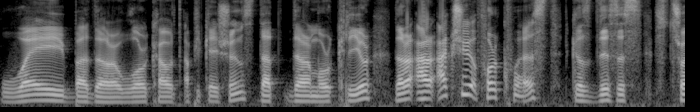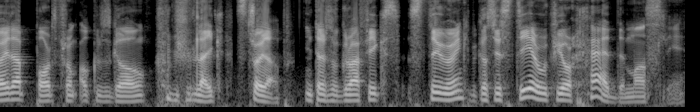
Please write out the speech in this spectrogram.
way better workout applications, that they are more clear. There are actually for Quest, because this is straight up port from Oculus Go, like, straight up. In terms of graphics, steering, because you steer with your head mostly.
